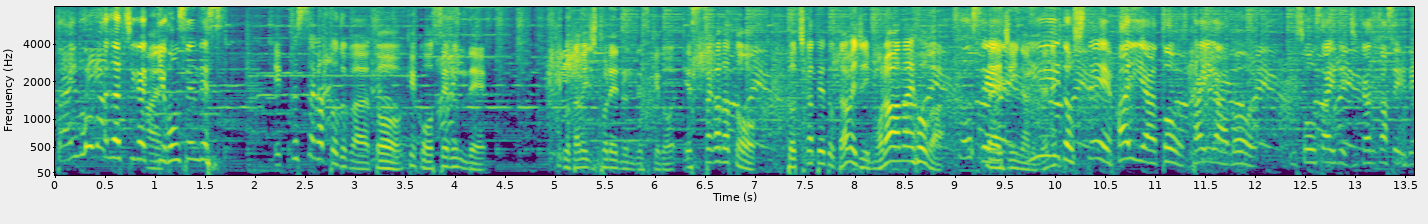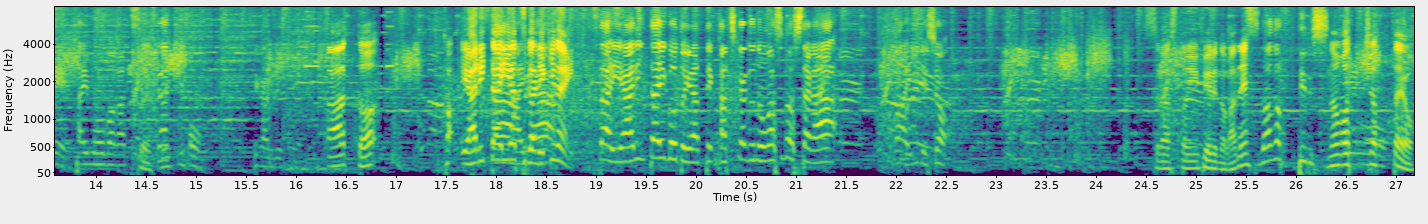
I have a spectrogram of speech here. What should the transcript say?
タイムオーバー勝ちが基本戦です、X サガットとかだと結構押せるんで結構ダメージ取れるんですけど S サガだとどっちかというとダメージもらわない方が大事になるんでね。リードしてファイヤーとタイガーの総裁で時間稼いでタイムオーバーがそうで基本って感じですね。あっと。かやりたいやつができない。さあやりたいことやって勝ち角逃しましたがまあいいでしょう。スラストインフェルノがね。繋がってるし。繋がっちゃったよ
